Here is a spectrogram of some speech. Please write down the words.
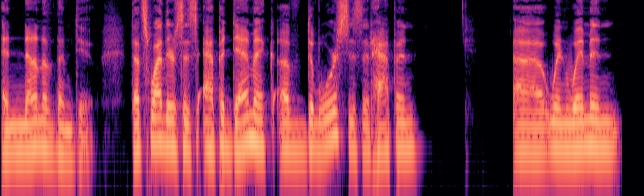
and none of them do. That's why there's this epidemic of divorces that happen uh, when women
